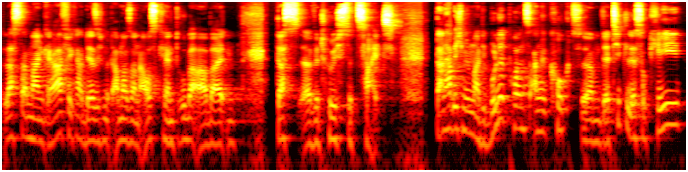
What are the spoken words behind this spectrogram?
lasst da mal einen Grafiker, der sich mit Amazon auskennt, drüber arbeiten. Das äh, wird höchste Zeit. Dann habe ich mir mal die Bullet Points angeguckt. Ähm, der Titel ist okay,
